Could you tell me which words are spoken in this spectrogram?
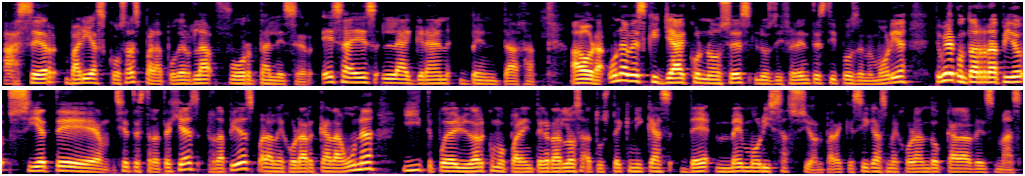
hacer varias cosas para poderla fortalecer. Esa es la gran ventaja. Ahora, una vez que ya conoces los diferentes tipos de memoria, te voy a contar rápido siete, siete estrategias rápidas para mejorar cada una y te puede ayudar como para integrarlos a tus técnicas de memorización para que sigas mejorando cada vez más.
